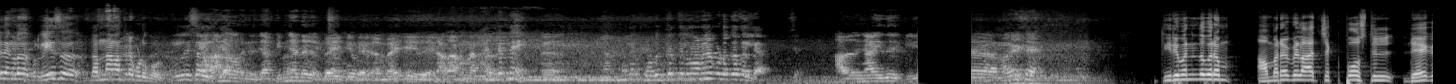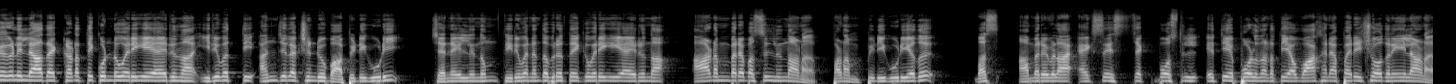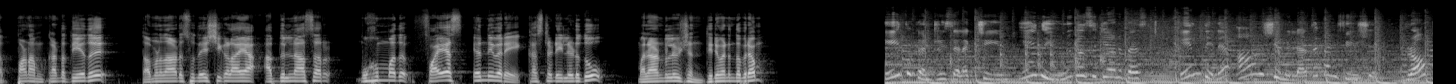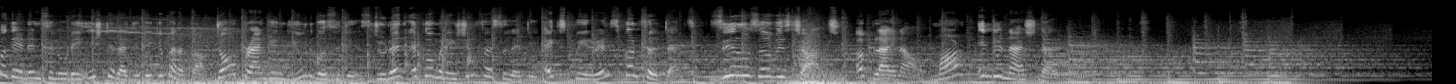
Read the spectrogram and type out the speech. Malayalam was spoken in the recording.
നിങ്ങൾ റിലീസ് തന്നാൽ മാത്രമേ കൊടുക്കുള്ളൂ റിലീസ് ഞാൻ പിന്നീട്. കൊടുക്കത്തില്ല. കൊടുക്കത്തില്ല അത് ഞാൻ ഇത് മഹേഷേ. തിരുവനന്തപുരം അമരവിള ചെക്ക് പോസ്റ്റിൽ രേഖകളില്ലാതെ കടത്തിക്കൊണ്ടുവരികയായിരുന്ന ഇരുപത്തി അഞ്ച് ലക്ഷം രൂപ പിടികൂടി. ചെന്നൈയിൽ നിന്നും തിരുവനന്തപുരത്തേക്ക് വരികയായിരുന്ന ആഡംബര ബസ്സിൽ നിന്നാണ് പണം പിടികൂടിയത്. ബസ് അമരവിള എക്സൈസ് ചെക്ക് പോസ്റ്റിൽ എത്തിയപ്പോൾ നടത്തിയ വാഹന പരിശോധനയിലാണ് പണം കണ്ടെത്തിയത്. തമിഴ്നാട് സ്വദേശികളായ അബ്ദുൽ നാസർ മുഹമ്മദ് ഫയസ് എന്നിവരെ കസ്റ്റഡിയിലെടുത്തു. മലയാളം ടെലിവിഷൻ തിരുവനന്തപുരം. ഏത് കൺട്രി സെലക്ട് ചെയ്യും? ഏത് യൂണിവേഴ്സിറ്റിയാണ് ബെസ്റ്റ് എന്തിന് ആവശ്യമില്ലാത്ത കൺഫ്യൂഷൻ പ്രോപ്പർ ഗൈഡൻസിലൂടെ ഇഷ്ടരാജ്യത്തേക്ക് പറക്കാം. Top ranking university student accommodation facility experience consultants zero service charge apply now Mark International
